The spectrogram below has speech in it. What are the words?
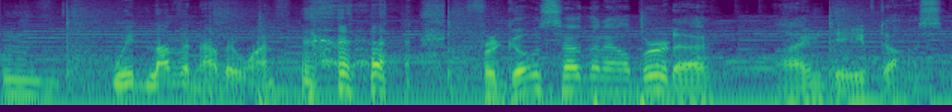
mm, we'd love another one. for Go Southern Alberta, I'm Dave Dawson.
